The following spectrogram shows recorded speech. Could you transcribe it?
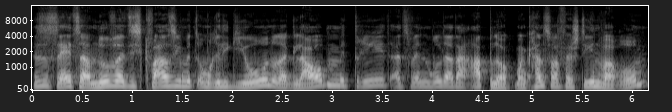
es ist seltsam, nur weil sich quasi mit um Religion oder Glauben mitdreht, als wenn Mulder da ablockt. Man kann zwar verstehen, warum,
